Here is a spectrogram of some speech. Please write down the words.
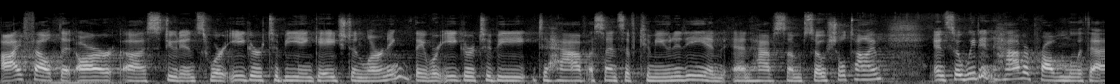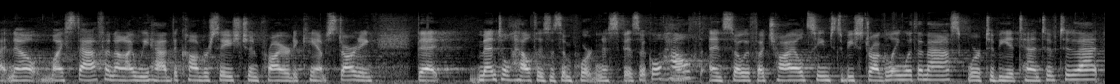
I felt that our uh, students were eager to be engaged in learning. They were eager to be to have a sense of community and and have some social time. And so we didn't have a problem with that. Now, my staff and I, we had the conversation prior to camp starting that mental health is as important as physical health. And so if a child seems to be struggling with a mask, we're to be attentive to that.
